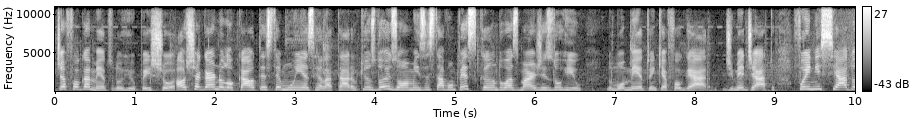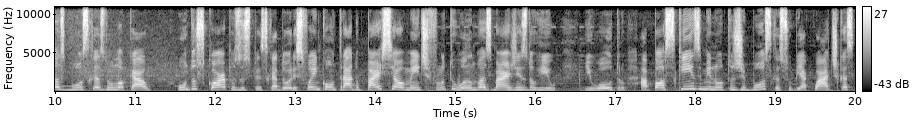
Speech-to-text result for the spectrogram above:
de afogamento no Rio Peixoto. Ao chegar no local, testemunhas relataram que os dois homens estavam pescando às margens do rio, no momento em que afogaram. De imediato, foi iniciado as buscas no local. Um dos corpos dos pescadores foi encontrado parcialmente flutuando às margens do rio, e o outro, após 15 minutos de busca subaquáticas,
